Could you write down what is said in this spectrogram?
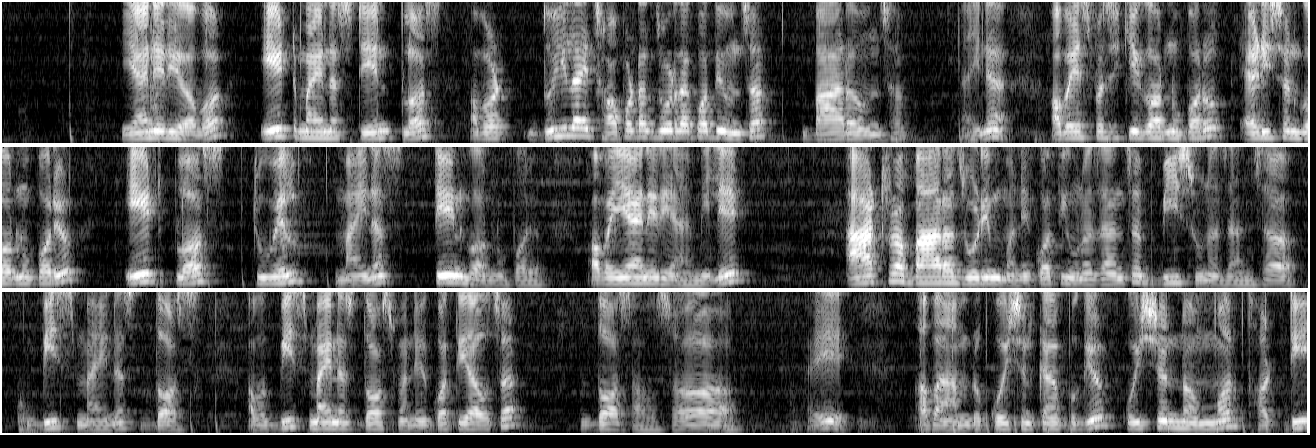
यहाँनिर अब एट माइनस टेन प्लस अब दुईलाई छ पटक जोड्दा कति हुन्छ? बाह्र हुन्छ होइन? अब यसपछि के गर्नु पऱ्यो एडिसन गर्नु पऱ्यो eight plus twelve minus ten गर्नु पऱ्यो अब यहाँनिर हामीले आठ र बाह्र जोड्यौँ भने कति हुन जान्छ? बिस हुन जान्छ। बिस माइनस दस। अब बिस माइनस दस भनेको कति आउँछ? दस आउँछ। है? अब हाम्रो क्वेसन कहाँ पुग्यो? Question number thirty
